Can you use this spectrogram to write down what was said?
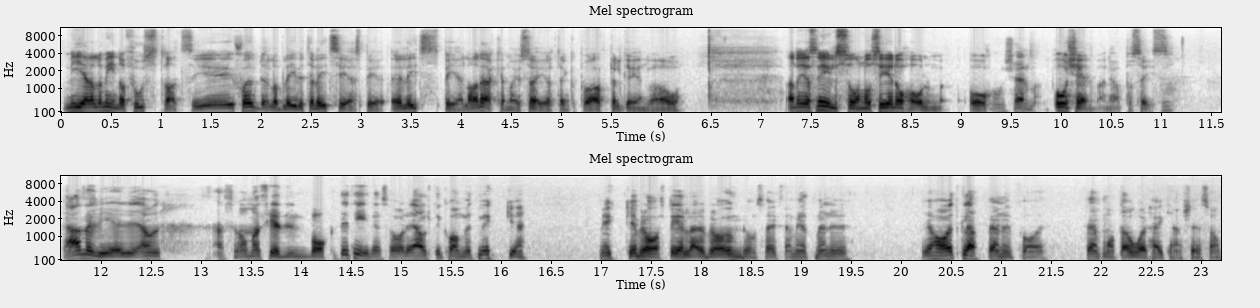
mer eller mindre fostrats i Skövde eller blivit elitspelare där kan man ju säga. Jag tänker på Appelgren va och Andreas Nilsson och Cederholm och, Och Kjellman. och Kjellman ja precis. Ja, men vi, alltså om man ser bakåt i tiden så har det alltid kommit mycket, mycket bra spelare, bra ungdomsverksamhet. Men nu, vi har ett glapp här nu på fem, åtta år här kanske. Så.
